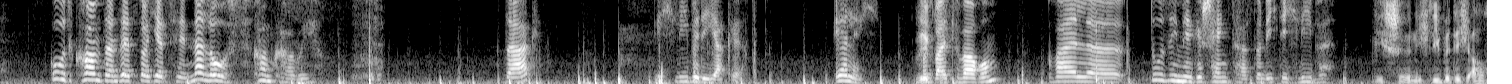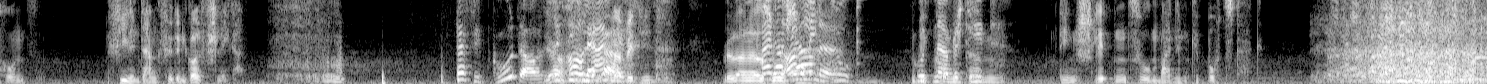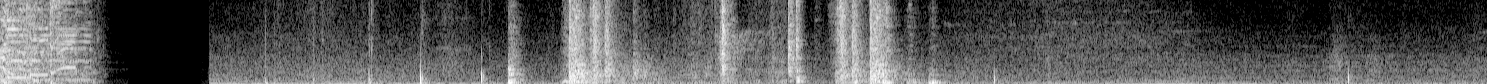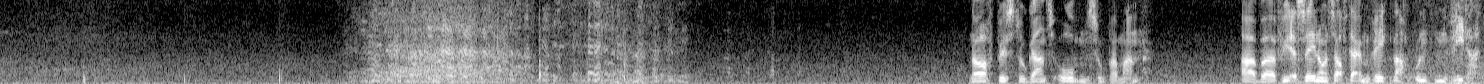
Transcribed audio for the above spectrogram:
Gut, kommt, dann setzt euch jetzt hin. Na los. Komm, Kirby. Doug, ich liebe die Jacke. Ehrlich. Wirklich? Und weißt du warum? Weil äh, du sie mir geschenkt hast und ich dich liebe. Wie schön, ich liebe dich auch und vielen Dank für den Golfschläger. Das sieht gut aus. Ja. Richtig Oh, lecker. Guten Appetit. Will einer ehrlich zu. Guten Bekomme ich Appetit. dann den Schlitten zu meinem Geburtstag? Bist du ganz oben, Superman. Aber wir sehen uns auf deinem Weg nach unten wieder.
